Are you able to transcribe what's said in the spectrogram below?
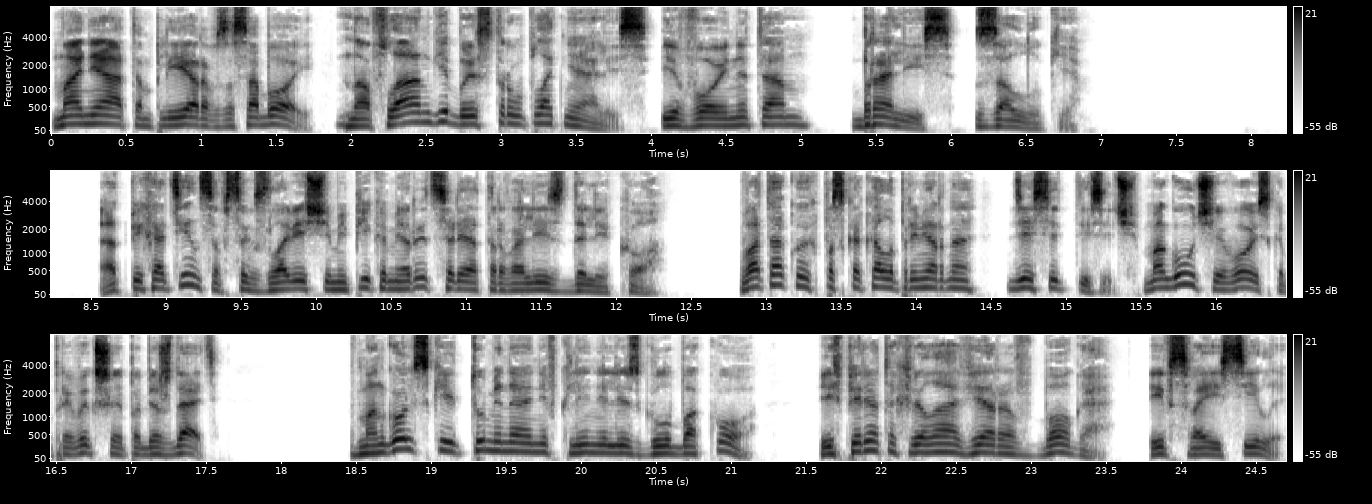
маня тамплиеров за собой. На фланге быстро уплотнялись, и воины там брались за луки. От пехотинцев с их зловещими пиками рыцари оторвались далеко. В атаку их поскакало примерно десять тысяч, могучее войско, привыкшее побеждать. В монгольские тумены они вклинились глубоко, и вперед их вела вера в Бога и в свои силы.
